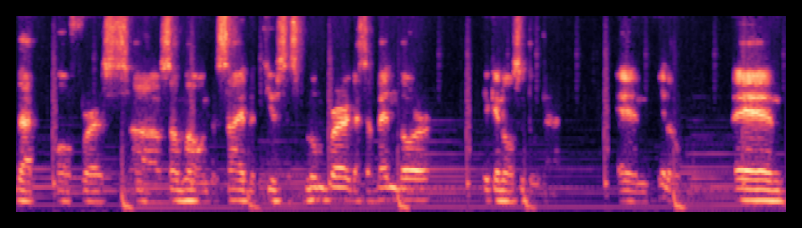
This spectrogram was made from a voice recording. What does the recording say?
that offers uh, somehow on the side that uses Bloomberg as a vendor. You can also do that. And, you know, and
